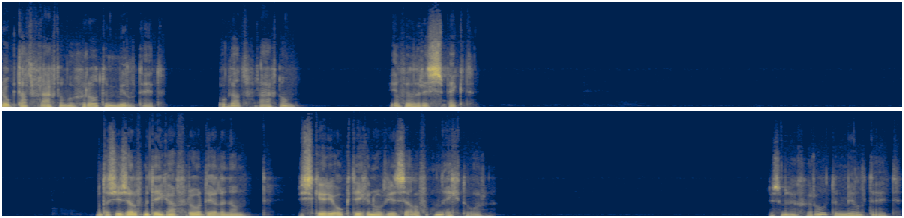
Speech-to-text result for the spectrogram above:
En ook dat vraagt om een grote mildheid. Ook dat vraagt om heel veel respect. Want als je jezelf meteen gaat veroordelen, dan riskeer je ook tegenover jezelf onecht te worden. Dus met een grote mildheid,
